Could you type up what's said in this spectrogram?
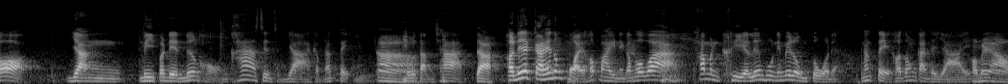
ก็ยังมีประเด็นเรื่องของค่าเซ็นสัญญากับนักเตะอยู่อ่า โดยต่างชาติ จ้ะคราวนี้การที่ต้องปล่อยเขาไปเนี่ยก็เพราะว่าถ้ามันเคลียร์เรื่องพวกนี้ไม่ลงตัวเนี่ยนักเตะเขาต้องการจะย้าย เขาไม่เอา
